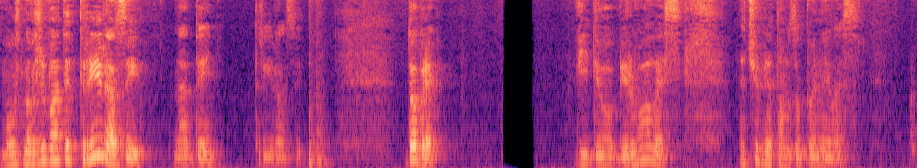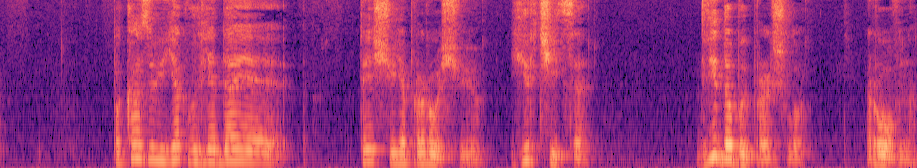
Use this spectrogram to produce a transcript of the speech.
можна вживати три рази на день. Три рази. Добре. Відео обірвалось. На чому я там зупинилась? Показую, як виглядає те, що я пророщую. Гірчиця. Дві доби пройшло. Ровно.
